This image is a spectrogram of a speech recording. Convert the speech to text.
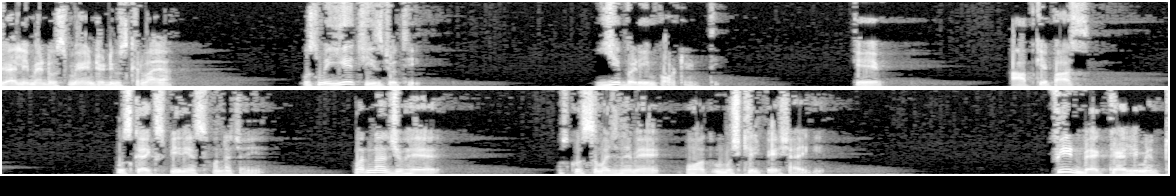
جو ایلیمنٹ اس میں انٹروڈیوس کروایا اس میں یہ چیز جو تھی یہ بڑی امپورٹینٹ تھی کہ آپ کے پاس اس کا ایکسپیرئنس ہونا چاہیے ورنہ جو ہے اس کو سمجھنے میں بہت مشکل پیش آئے گی فیڈ بیک کا ایلیمنٹ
